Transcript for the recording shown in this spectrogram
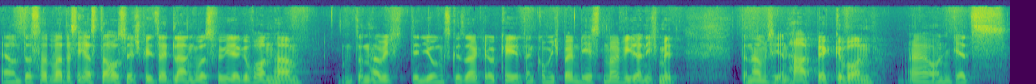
Äh, und das war das erste Auswärtsspiel seit langem, was wir wieder gewonnen haben. Und dann habe ich den Jungs gesagt, ja, okay, dann komme ich beim nächsten Mal wieder nicht mit. Dann haben sie in Hardback gewonnen. Äh, und jetzt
